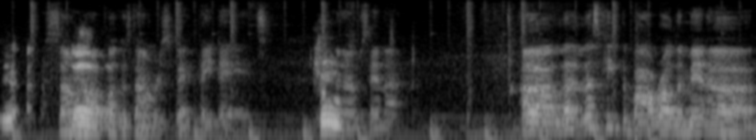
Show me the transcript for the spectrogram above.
yeah, some Uh. motherfuckers don't respect their dads. You true. know what I'm saying? I, uh, let, let's keep the ball rolling, man. Uh,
